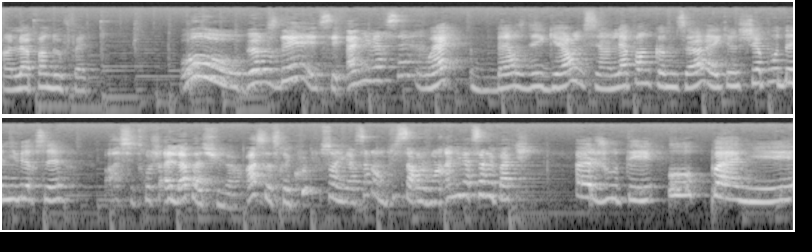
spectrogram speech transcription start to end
un lapin de fête. Oh Birthday C'est anniversaire Ouais, Birthday Girl, c'est un lapin comme ça avec un chapeau d'anniversaire. Ah, c'est trop cher. Elle l'a pas celui-là. Ah, ça serait cool pour son anniversaire. En plus, ça rejoint anniversaire et Pâques. Ajouté au panier.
